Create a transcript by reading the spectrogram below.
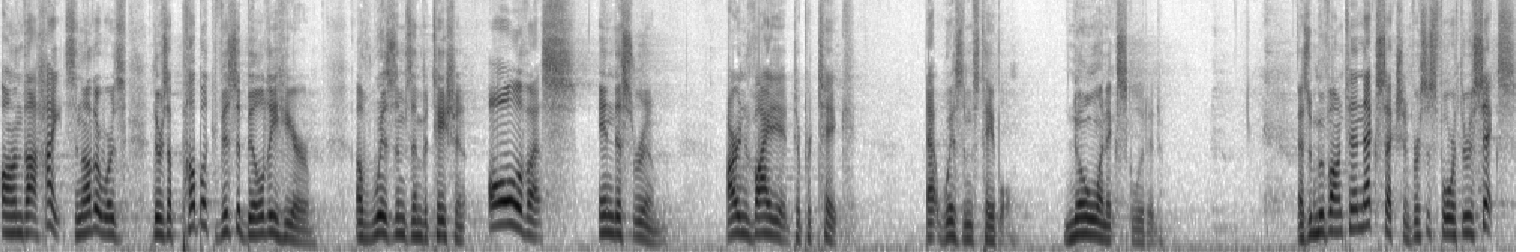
on the heights. In other words, there's a public visibility here of wisdom's invitation. All of us in this room are invited to partake at wisdom's table, no one excluded. As we move on to the next section, verses 4 through 6,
